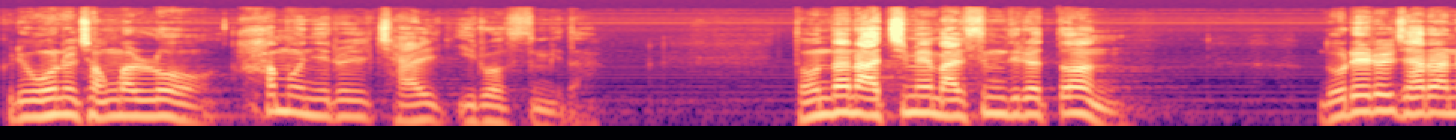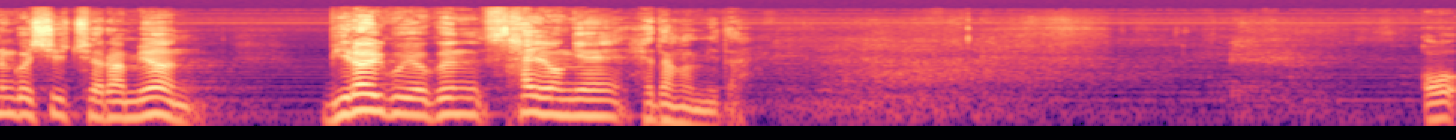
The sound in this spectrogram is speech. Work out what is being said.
그리고 오늘 정말로 하모니를 잘 이루었습니다. 더군다나 아침에 말씀드렸던 노래를 잘하는 것이 죄라면 미랄 구역은 사형에 해당합니다. 어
